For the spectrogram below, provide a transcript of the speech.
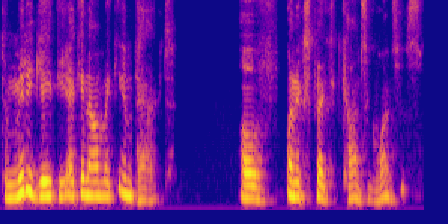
to mitigate the economic impact of unexpected consequences.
